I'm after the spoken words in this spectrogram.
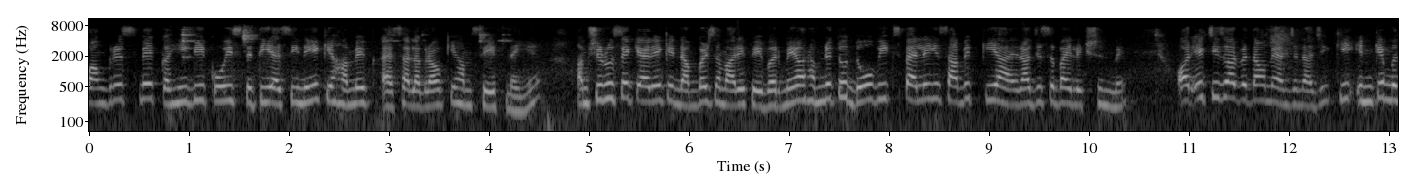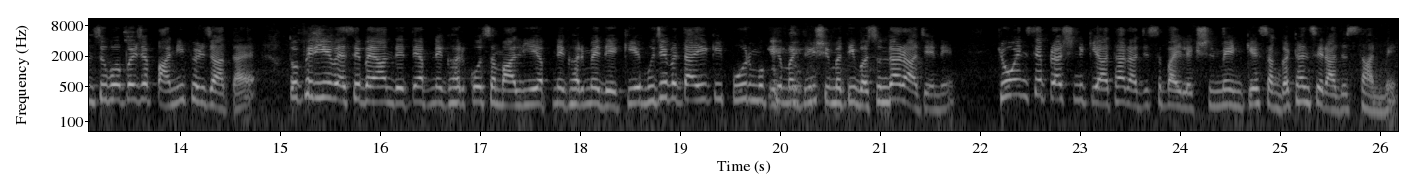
कांग्रेस में कहीं भी कोई स्थिति ऐसी नहीं है कि हमें ऐसा लग रहा हो कि हम सेफ़ नहीं है। हम शुरू से कह रहे हैं कि नंबर्स हमारे फेवर में और हमने तो दो वीक्स पहले ये साबित किया है राज्यसभा इलेक्शन में। और एक चीज़ और बताऊँ मैं अंजना जी कि इनके मंसूबों पर जब पानी फिर जाता है तो फिर ये वैसे बयान देते हैं अपने घर को संभालिए अपने घर में देखिए। मुझे बताइए कि पूर्व मुख्यमंत्री श्रीमती वसुंधरा राजे ने क्यों इनसे प्रश्न किया था राज्यसभा इलेक्शन में, इनके संगठन से राजस्थान में,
